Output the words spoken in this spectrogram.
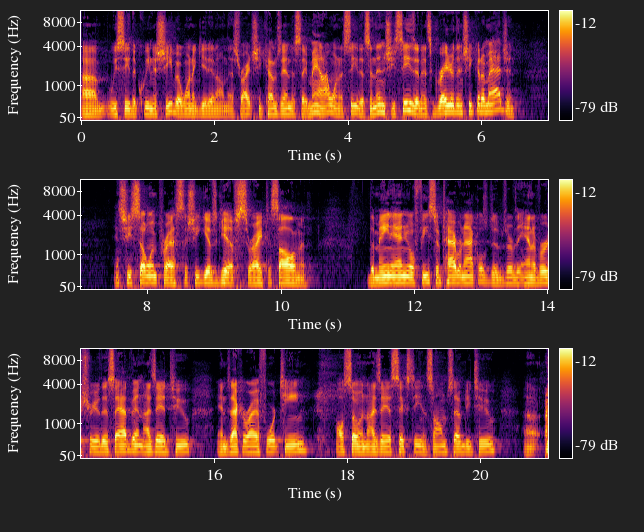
um, we see the Queen of Sheba want to get in on this, right? She comes in to say, Man, I want to see this. And then she sees it, and it's greater than she could imagine. And she's so impressed that she gives gifts, right, to Solomon. The main annual Feast of Tabernacles to observe the anniversary of this Advent Isaiah 2 and Zechariah 14, also in Isaiah 60 and Psalm 72 uh,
